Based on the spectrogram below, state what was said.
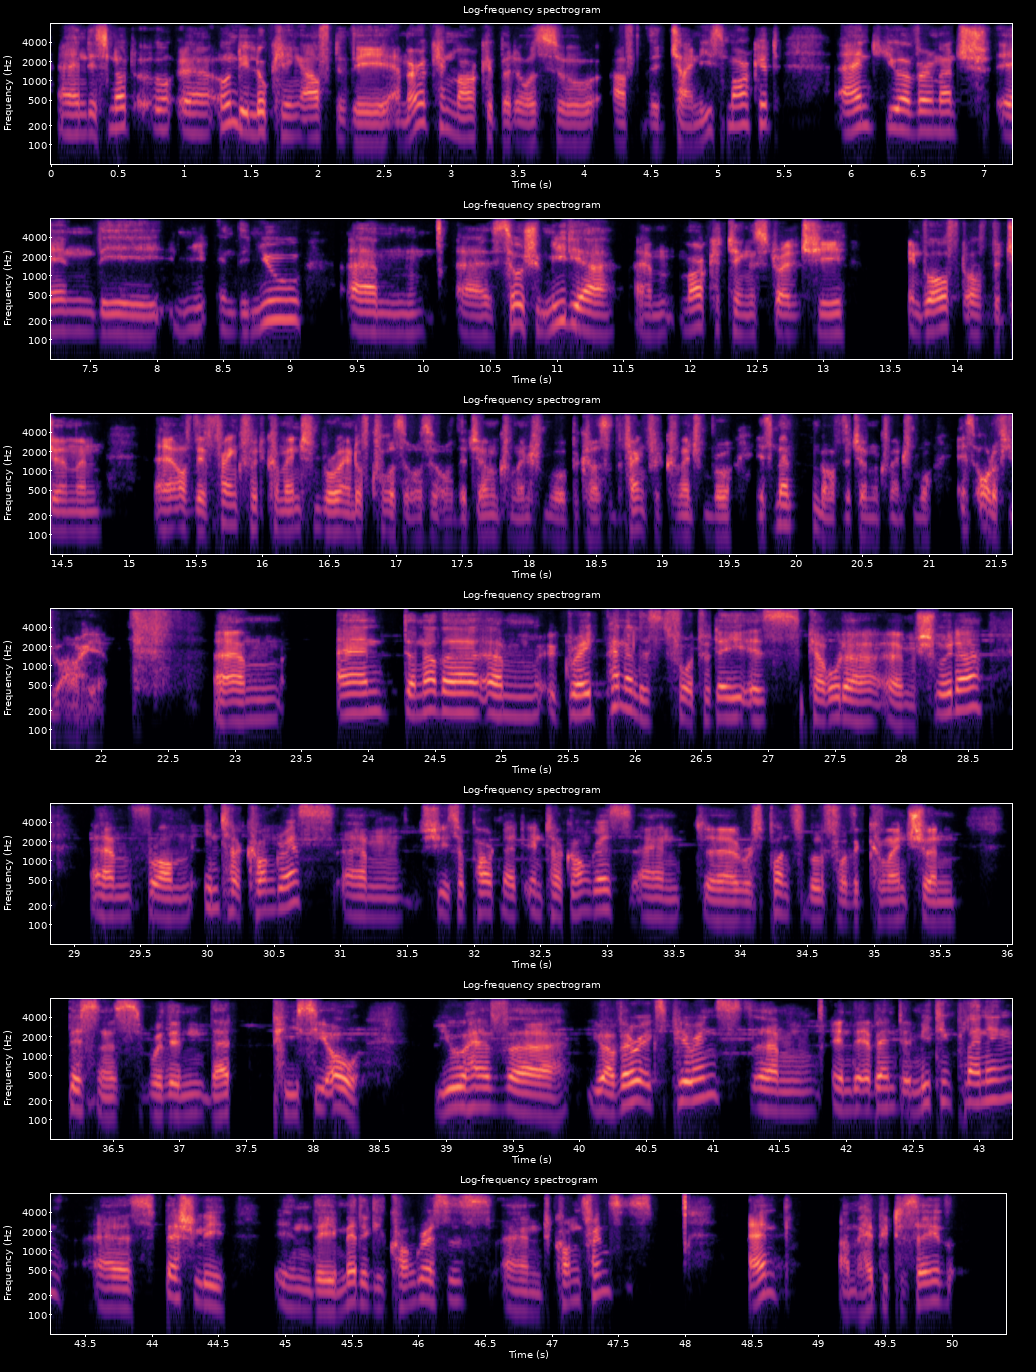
and is not uh, only looking after the American market, but also after the Chinese market. And you are very much in the in the new um, uh, social media um, marketing strategy involved of the German uh, of the Frankfurt Convention Bureau and of course also of the German Convention Bureau because the Frankfurt Convention Bureau is member of the German Convention Bureau as all of you are here. Um, and another um, great panelist for today is Carola um, Schröder um, from Intercongress. Um, she's a partner at Intercongress and uh, responsible for the convention business within that PCO. You have uh, you are very experienced um, in the event and meeting planning, especially in the medical congresses and conferences. And I'm happy to say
